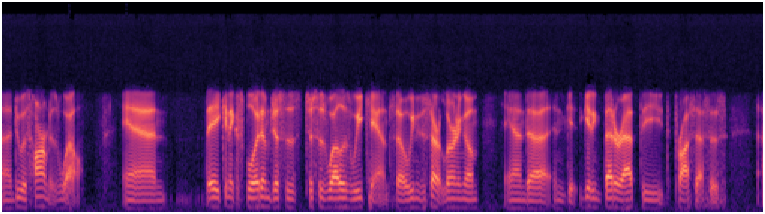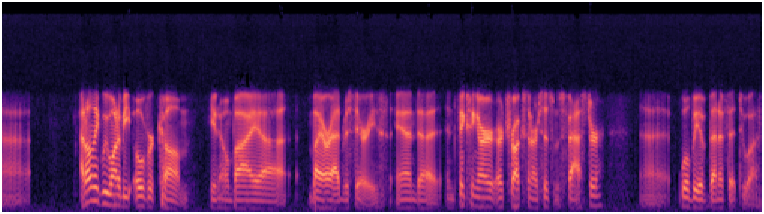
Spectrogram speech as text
uh, do us harm as well. And they can exploit them just as just as well as we can. So we need to start learning them and uh, and get, getting better at the, the processes. Uh, I don't think we want to be overcome, you know, by uh, by our adversaries, and uh, and fixing our, our trucks and our systems faster uh, will be of benefit to us.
